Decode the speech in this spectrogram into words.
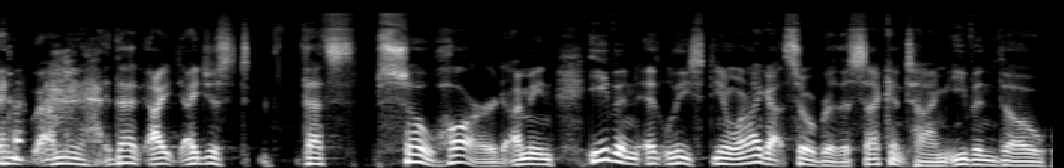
and I mean that I, I just that's so hard. I mean, even at least you know when I got sober the second time, even though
